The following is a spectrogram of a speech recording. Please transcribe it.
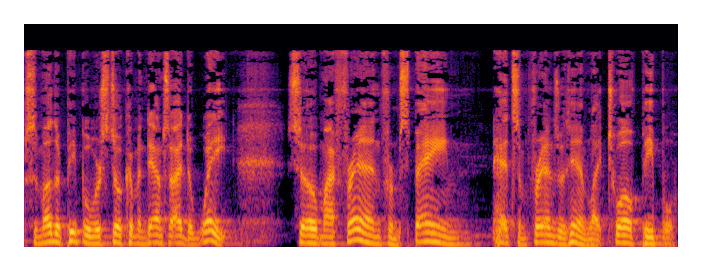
some other people were still coming down, so I had to wait. So my friend from Spain had some friends with him, like twelve people,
